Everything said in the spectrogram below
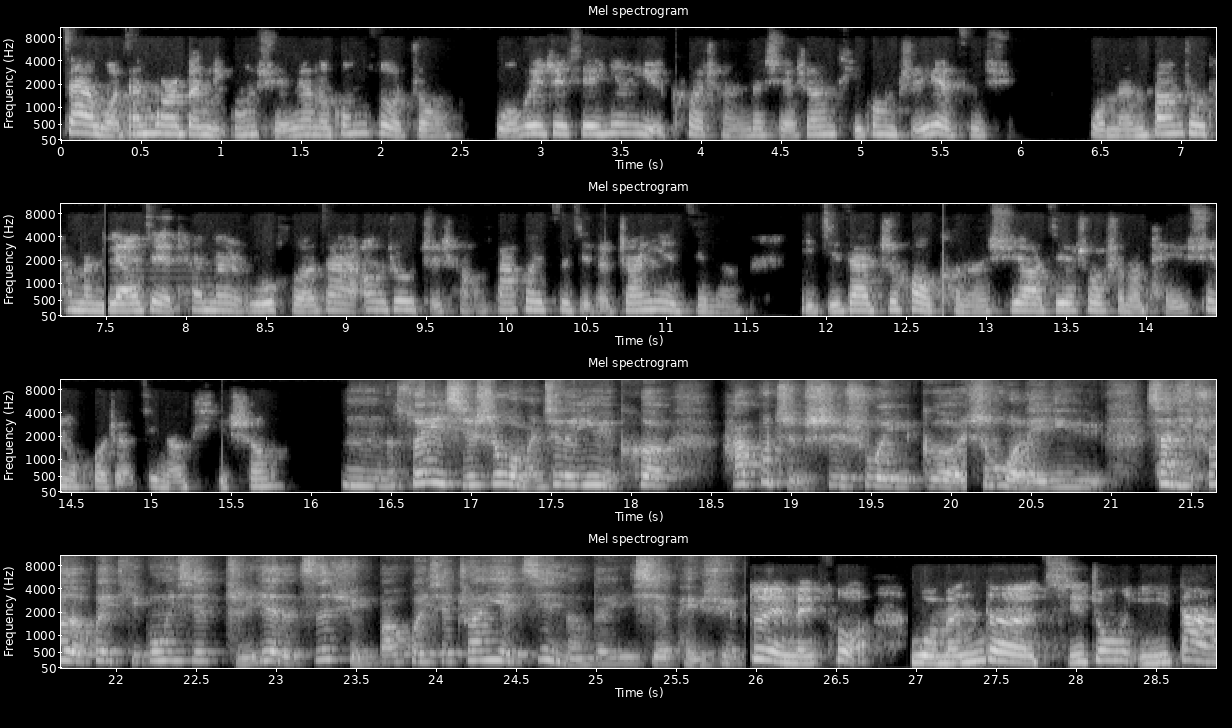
在我在墨尔本理工学院的工作中，我为这些英语课程的学生提供职业咨询。我们帮助他们了解他们如何在澳洲职场发挥自己的专业技能，以及在之后可能需要接受什么培训或者技能提升。嗯，所以其实我们这个英语课，它不只是说一个生活类英语，像您说的，会提供一些职业的咨询，包括一些专业技能的一些培训。对，没错，我们的其中一大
